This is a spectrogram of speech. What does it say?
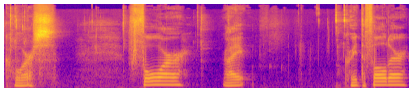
course four, right? Create the folder.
